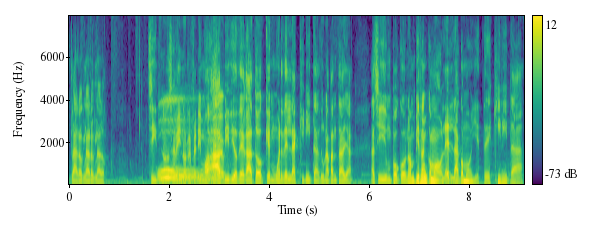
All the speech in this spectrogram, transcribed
Claro, claro, claro. Sí, no lo sabéis, nos Uh, referimos a mí a, me- vídeos de gatos que muerden la esquinita de una pantalla. Así un poco, ¿no? Empiezan como a olerla, como, y esta esquinita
